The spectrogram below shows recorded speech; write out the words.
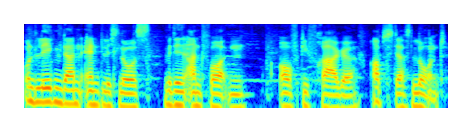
und legen dann endlich los mit den Antworten auf die Frage, ob sich das lohnt.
